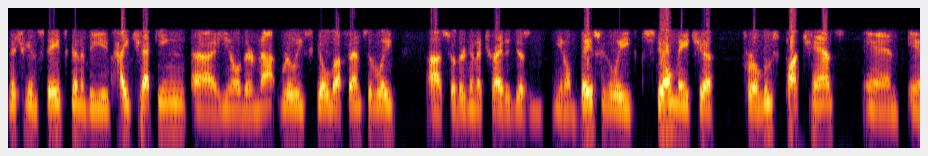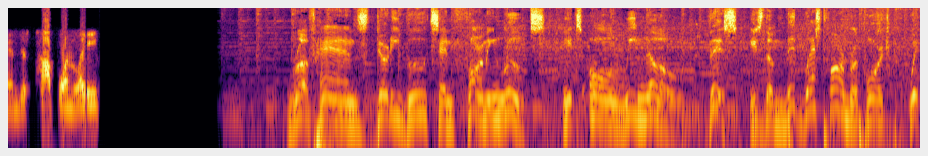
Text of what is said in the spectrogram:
Michigan State's going to be tight checking. Uh, you know, they're not really skilled offensively, uh, so they're going to try to just you know basically stalemate you for a loose puck chance and and just pop one late. Rough hands, dirty boots, and farming roots. It's all we know. This is the Midwest Farm Report with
